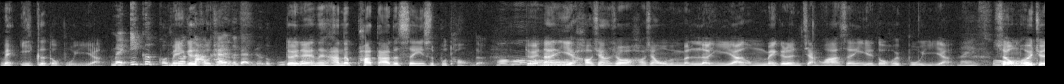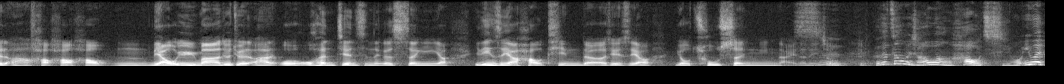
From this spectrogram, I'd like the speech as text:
每一个都不一样，每一个口罩打开的感觉都不一样。对对，那它的啪嗒的声音是不同的。对，那也好像说，好像我们人一样，我们每个人讲话的声音也都会不一样。没错。所以我们会觉得啊，好好好，嗯，疗愈嘛？就觉得啊，我我很坚持那个声音要一定是要好听的，而且是要有出声音来的那种。是。可是郑文小爱，我很好奇哦，因为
